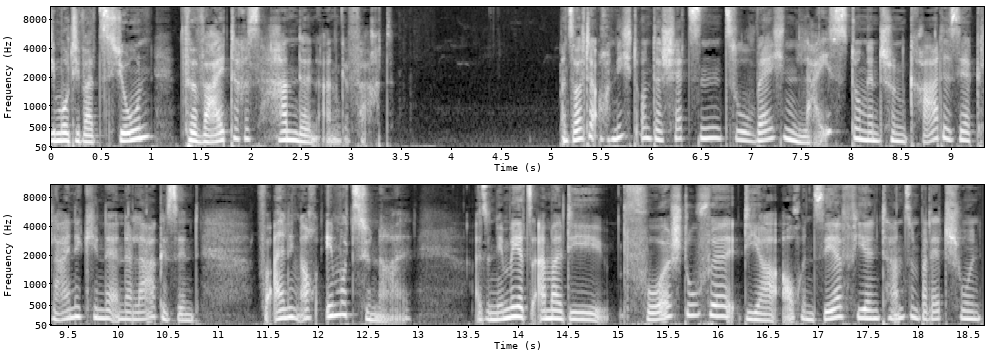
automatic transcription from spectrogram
die Motivation für weiteres Handeln angefacht. Man sollte auch nicht unterschätzen, zu welchen Leistungen schon gerade sehr kleine Kinder in der Lage sind, vor allen Dingen auch emotional. Also nehmen wir jetzt einmal die Vorstufe, die ja auch in sehr vielen Tanz- und Ballettschulen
